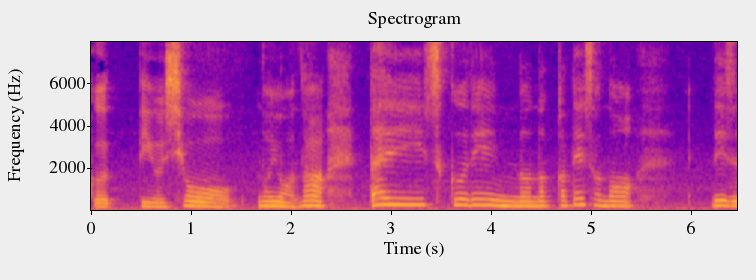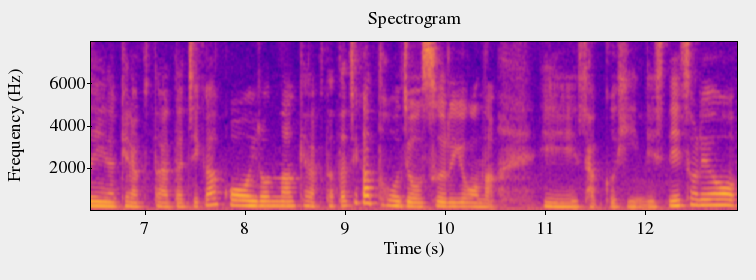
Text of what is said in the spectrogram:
クっていうショーのような大スクリーンの中でそのディズニーのキャラクターたちがこういろんなキャラクターたちが登場するような、えー作品ですね。それをあ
